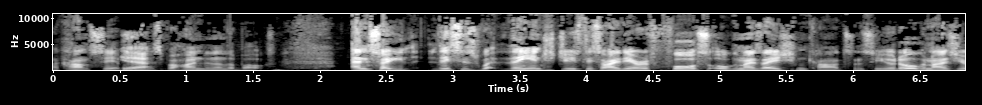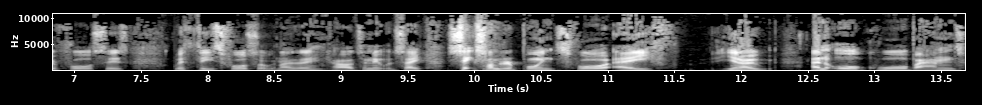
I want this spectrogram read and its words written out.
I can't see it, but it's behind another box. And so you- this is what they introduced this idea of force organization cards. And so you would organize your forces with these force organization cards, and it would say 600 points for a, you know, an orc war band.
